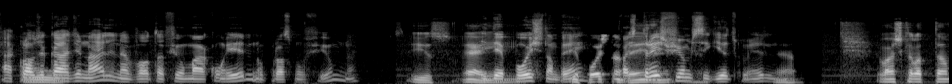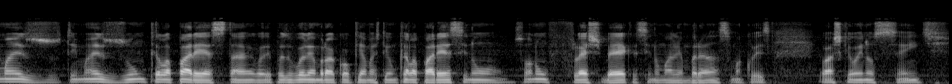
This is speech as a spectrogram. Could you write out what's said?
A Cláudia o... Cardinale, né, volta a filmar com ele no próximo filme, né? Isso. É, e depois também. Depois também Faz três né? filmes seguidos com ele. Né? É. Eu acho que ela tá mais. Tem mais um que ela aparece, tá? Depois eu vou lembrar qual que é, mas tem um que ela aparece num, só num flashback, assim, numa lembrança, uma coisa. Eu acho que é o Inocente.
